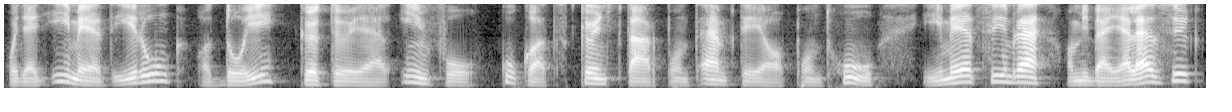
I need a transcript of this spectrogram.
hogy egy e-mailt írunk a doi kötőjel info kukac könyvtár.mta.hu e-mail címre, amiben jelezzük,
